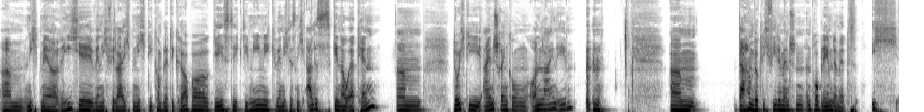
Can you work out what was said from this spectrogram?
ähm, nicht mehr rieche, wenn ich vielleicht nicht die komplette Körpergestik, die Mimik, wenn ich das nicht alles genau erkenne, ähm, durch die Einschränkungen online eben, ähm, da haben wirklich viele Menschen ein Problem damit. Ich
